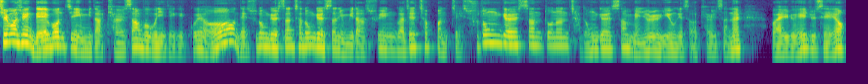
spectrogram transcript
실무 수행 네 번째입니다. 결산 부분이 되겠고요. 네, 수동 결산, 자동 결산입니다. 수행 과제 첫 번째, 수동 결산 또는 자동 결산 메뉴를 이용해서 결산을 완료해 주세요.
